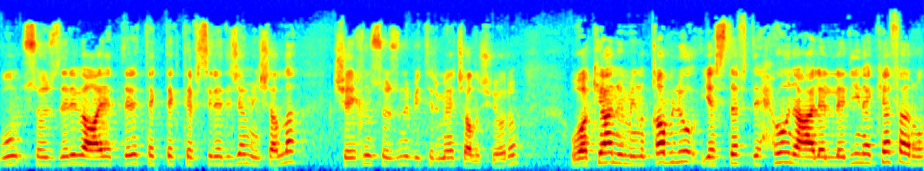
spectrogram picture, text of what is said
Bu sözleri ve ayetleri tek tek tefsir edeceğim inşallah. Şeyhin sözünü bitirmeye çalışıyorum. وَكَانُوا مِنْ قَبْلُ يَسْتَفْتِحُونَ عَلَى الَّذ۪ينَ كَفَرُوا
